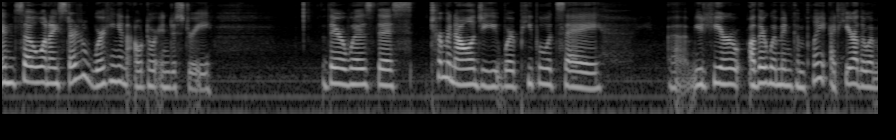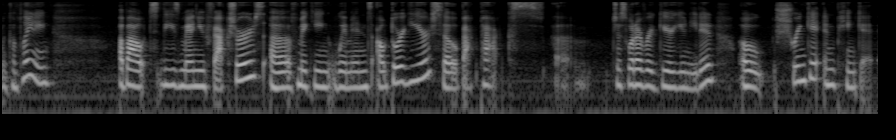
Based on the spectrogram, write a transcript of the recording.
And so when I started working in the outdoor industry, there was this terminology where people would say, um, you'd hear other women complain, I'd hear other women complaining about these manufacturers of making women's outdoor gear, so backpacks, um, just whatever gear you needed. Oh, shrink it and pink it.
